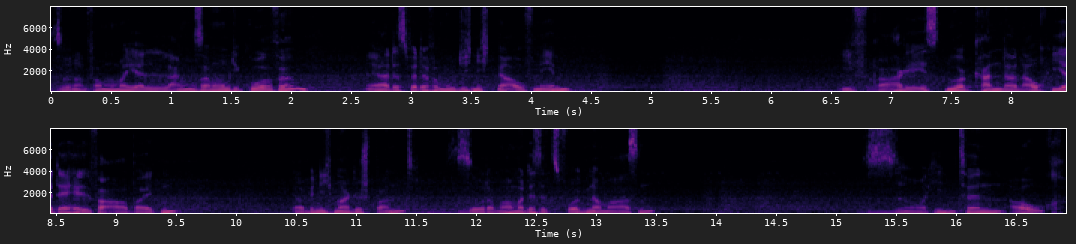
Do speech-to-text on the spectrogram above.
So, dann fahren wir mal hier langsam um die Kurve. Ja, das wird er vermutlich nicht mehr aufnehmen. Die Frage ist nur, kann dann auch hier der Helfer arbeiten? Da bin ich mal gespannt. So, dann machen wir das jetzt folgendermaßen. So, hinten auch.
